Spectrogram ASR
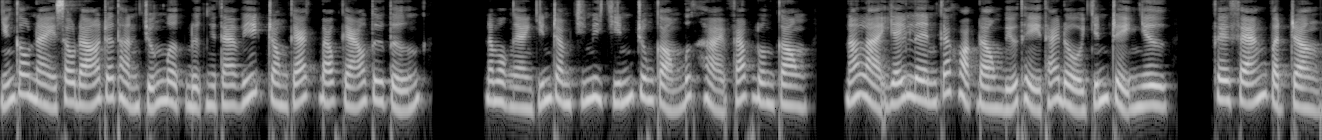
những câu này sau đó trở thành chuẩn mực được người ta viết trong các báo cáo tư tưởng. Năm 1999, Trung Cộng bức hại Pháp Luân Công, nó lại dấy lên các hoạt động biểu thị thái độ chính trị như phê phán vạch trần,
